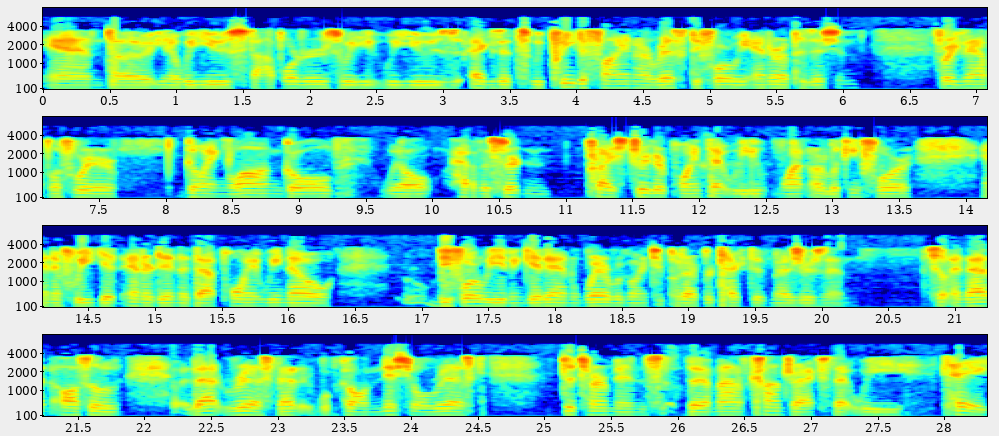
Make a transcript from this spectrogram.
and uh, you know we use stop orders, we we use exits, we predefine our risk before we enter a position. For example, if we're going long gold, we'll have a certain price trigger point that we want are looking for, and if we get entered in at that point, we know before we even get in where we're going to put our protective measures in. So, and that also, that risk, that what we call initial risk, determines the amount of contracts that we take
